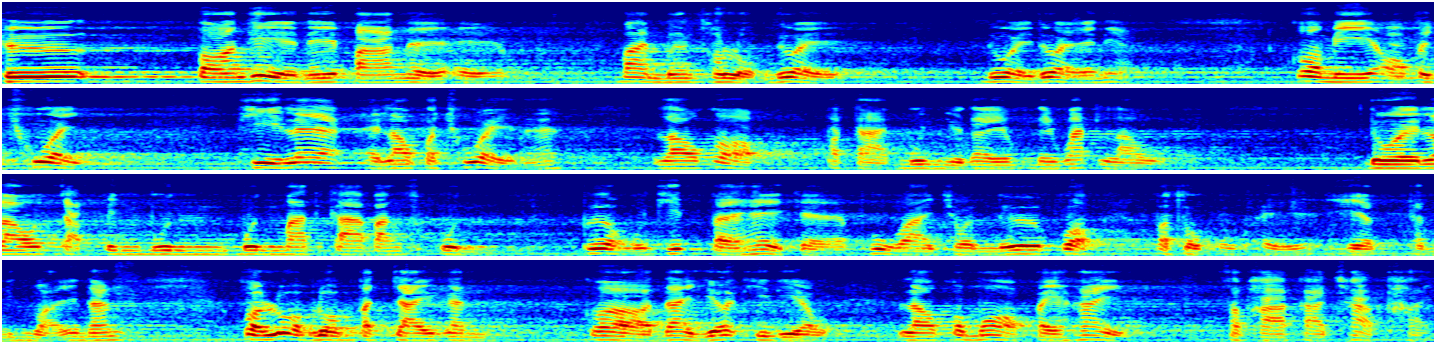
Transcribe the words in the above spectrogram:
คือตอนที่เนปาลเนี่ย บ้านเมืองถล่มด้วยด้วยด้วยไอ้นี่ก็มีออกไปช่วย ทีแรกไอ้เราก็ช่วยนะ เราก็ประกาศบุญอยู่ในในวัดเรา โดยเราจัดเป็นบุญบุญมาติกาบางสกุล เพื่ออุทิศไปให้แก่ผู้วายชนหรือพวกประสบเหตุแผ่นดินไหวนั้น ก็รวบรวมปัจจัยกัน ก็ได้เยอะทีเดียว เราก็มอบไปให้สภากาชาติไทย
